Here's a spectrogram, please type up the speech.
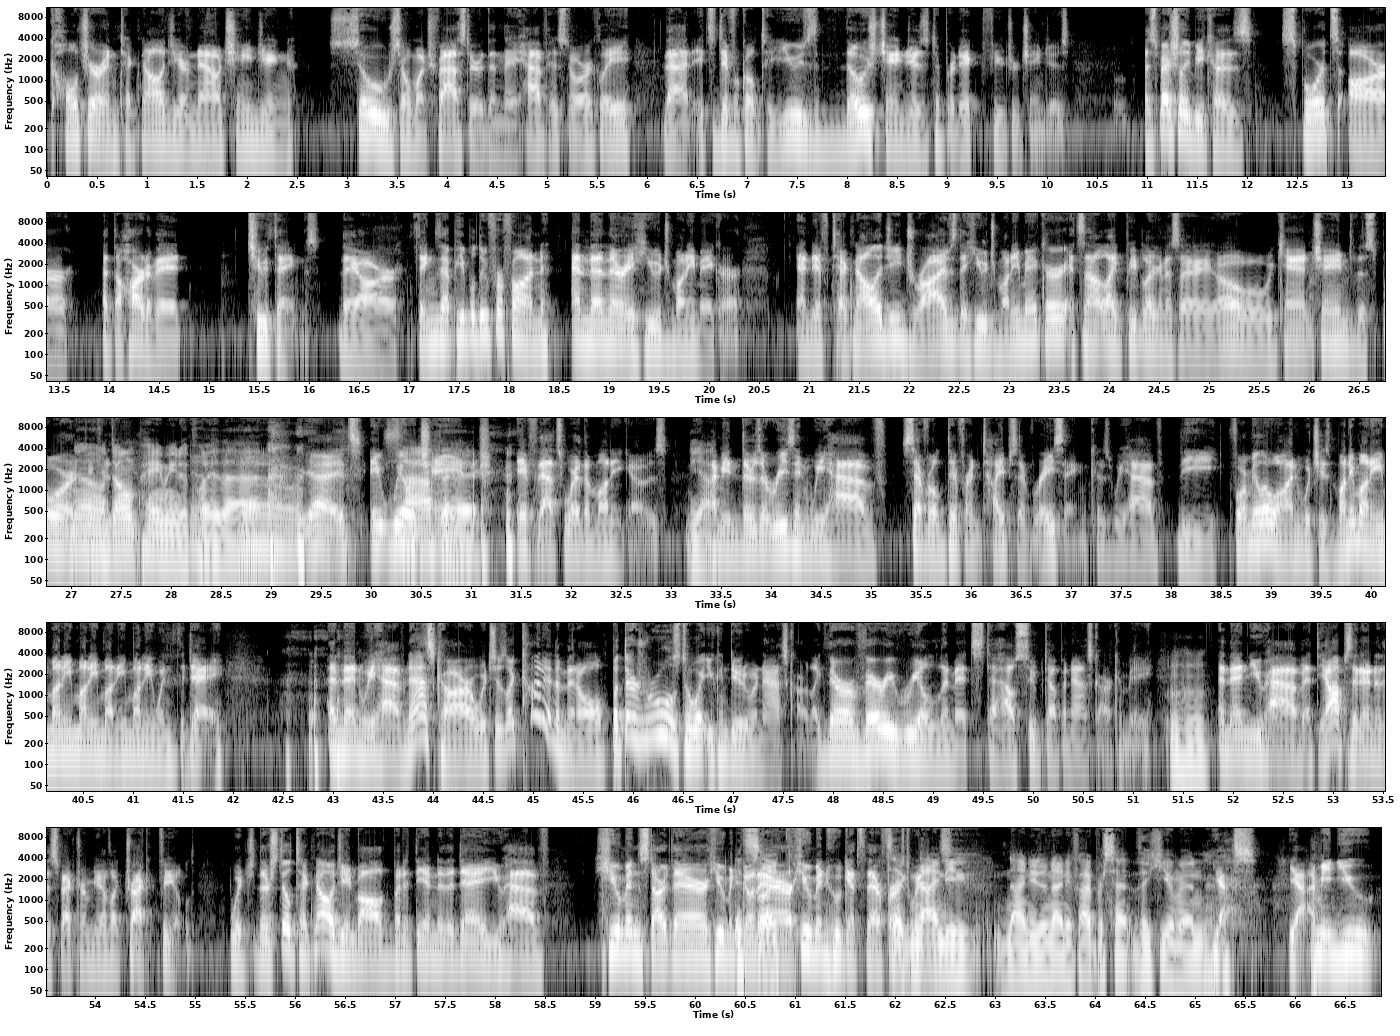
culture and technology are now changing so so much faster than they have historically that it's difficult to use those changes to predict future changes. Especially because sports are at the heart of it two things. They are things that people do for fun and then they're a huge moneymaker and if technology drives the huge moneymaker it's not like people are going to say oh well, we can't change the sport No, because don't pay me to play that. Oh, yeah, it's it will change if that's where the money goes. Yeah. I mean, there's a reason we have several different types of racing because we have the Formula One, which is money, money, money, money, money, money wins the day. and then we have NASCAR, which is like kind of in the middle, but there's rules to what you can do to a NASCAR. Like there are very real limits to how souped up a NASCAR can be. Mm-hmm. And then you have at the opposite end of the spectrum, you have like track and field, which there's still technology involved, but at the end of the day, you have human start there, human go there, like- human who gets there It's first. like wins. 90, 90 to 95% the human. Yes. Yeah. I mean, you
